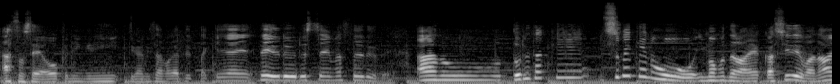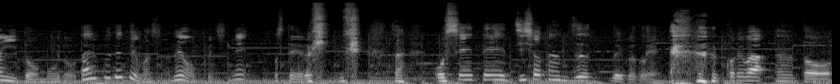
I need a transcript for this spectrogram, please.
あ、そしてオープニングに手紙様が出たけ？でうるうるしちゃいますということで。あのー、どれだけ全ての今までのあやかしではないと思うけど、だいぶ出てましたね、オープニングね。そして、ロキングさん、教えて辞書タンズということで、これは、うんと、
